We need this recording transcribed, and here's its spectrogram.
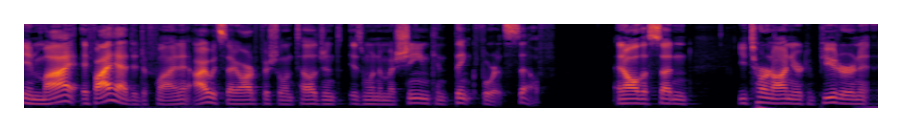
in my if i had to define it i would say artificial intelligence is when a machine can think for itself and all of a sudden you turn on your computer and it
